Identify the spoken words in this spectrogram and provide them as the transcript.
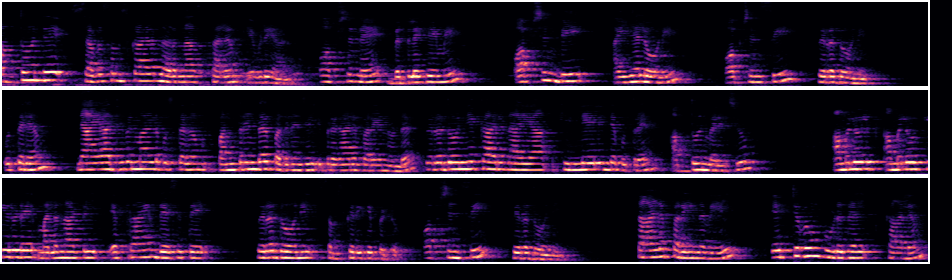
അബ്ദോന്റെ ശവസംസ്കാരം നടന്ന സ്ഥലം എവിടെയാണ്? ഓപ്ഷൻ എ ബദ്ലഹേമിൽ ഓപ്ഷൻ ബി അയ്യലോണിൽ. ഓപ്ഷൻ സി പിറദോനിൽ. ഉത്തരം ന്യായാധിപന്മാരുടെ പുസ്തകം പന്ത്രണ്ട് പതിനഞ്ചിൽ ഇപ്രകാരം പറയുന്നുണ്ട്. പിറദോന്യക്കാരനായ ഹില്ലേലിന്റെ പുത്രൻ അബ്ദോൻ മരിച്ചു. അമലോ അമലോക്കിയരുടെ മലനാട്ടിൽ എഫ്രായം ദേശത്തെ പിറദോനിൽ സംസ്കരിക്കപ്പെട്ടു. Option C പിറദോനിൽ. താഴെ പറയുന്നവയിൽ ഏറ്റവും കൂടുതൽ കാലം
